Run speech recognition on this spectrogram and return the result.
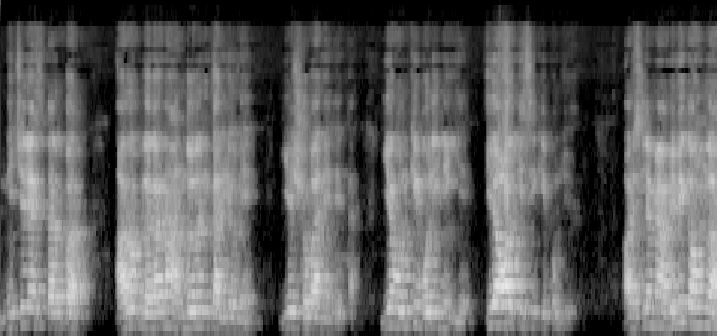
निचले स्तर पर आरोप लगाना आंदोलनकारियों ने ये शोभा नहीं देता। ये उनकी बोली नहीं है, ये और किसी की बोली है। और इसलिए मैं अभी भी कहूँगा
